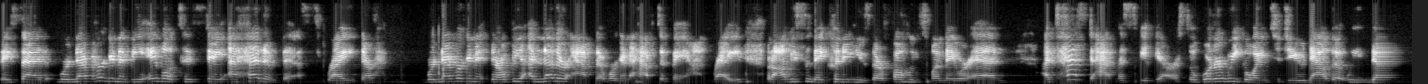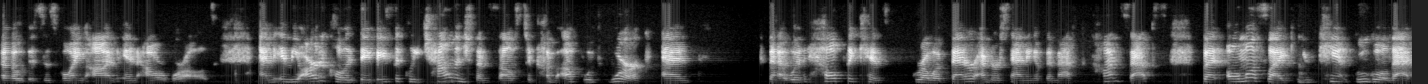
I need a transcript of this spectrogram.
they said, we're never going to be able to stay ahead of this, right? There, we're never going to, there'll be another app that we're going to have to ban, right? But obviously they couldn't use their phones when they were in a test atmosphere. So, what are we going to do now that we know this is going on in our world? And in the article, they basically challenge themselves to come up with work and that would help the kids grow a better understanding of the math concepts, but almost like you can't Google that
